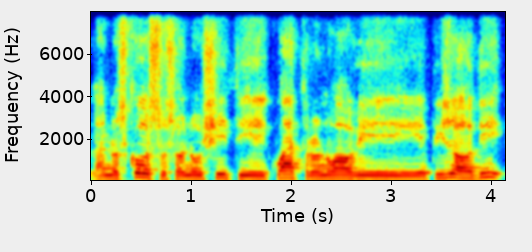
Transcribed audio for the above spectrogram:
L'anno scorso sono usciti quattro nuovi episodi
